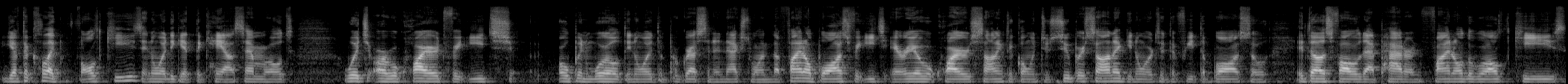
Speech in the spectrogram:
you have to collect vault keys in order to get the chaos emeralds which are required for each open world in order to progress to the next one. The final boss for each area requires sonic to go into supersonic in order to defeat the boss so it does follow that pattern. Find all the vault keys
